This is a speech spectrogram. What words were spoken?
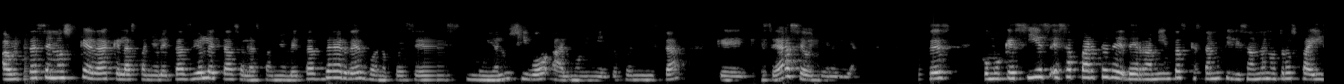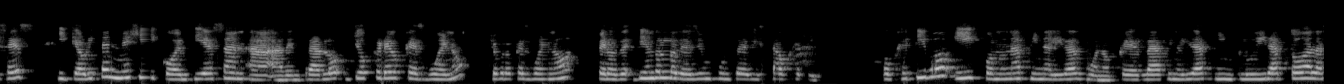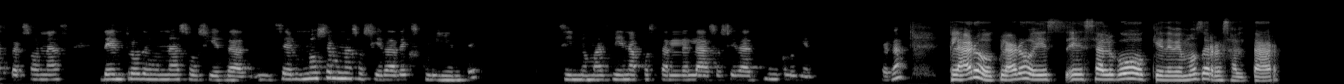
Ahorita se nos queda que las pañoletas violetas o las pañoletas verdes, bueno, pues es muy alusivo al movimiento feminista que se hace hoy en día. Entonces, como que sí es esa parte de, herramientas que están utilizando en otros países y que ahorita en México empiezan a, adentrarlo, yo creo que es bueno, yo creo que es bueno, pero viéndolo desde un punto de vista objetivo. Objetivo y con una finalidad, bueno, que es la finalidad incluir a todas las personas dentro de una sociedad, ser, no ser una sociedad excluyente, sino más bien apostarle a la sociedad incluyente. ¿verdad? Claro, claro, es, es algo que debemos de resaltar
